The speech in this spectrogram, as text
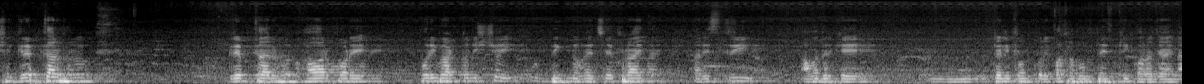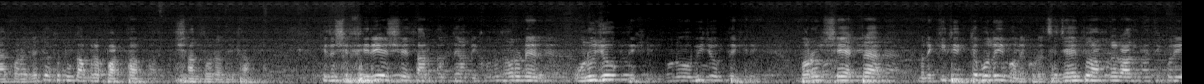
সে গ্রেপ্তার হলো, গ্রেপ্তার হওয়ার পরে পরিবার তো নিশ্চয়ই উদ্বিগ্ন হয়েছে। প্রায় তার স্ত্রী আমাদেরকে টেলিফোন করে কথা বলতেন, কি করা যায়, না করা যায়। যতটুকু আমরা পারতাম, সান্ত্বনা দিতাম। কিন্তু সে ফিরে এসে তার মধ্যে আমি কোনো ধরনের অনুযোগ দেখিনি, কোনো অভিযোগ দেখিনি। বরং সে একটা মানে কৃতিত্ব বলেই মনে করেছে। যেহেতু আমরা রাজনীতি করি,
